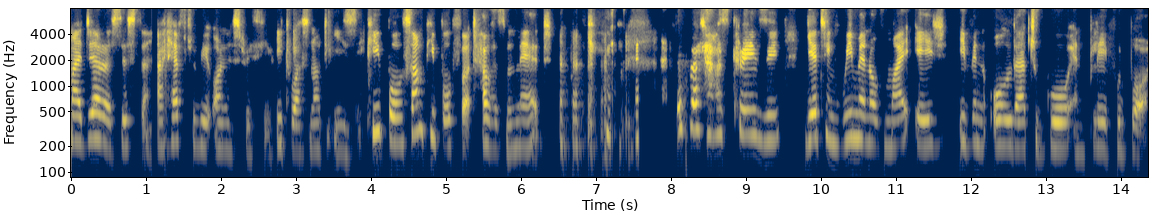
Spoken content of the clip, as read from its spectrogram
my dear sister, I have to be honest with you. It was not easy. People, some people thought I was mad. they thought I was crazy getting women of my age, even older, to go and play football.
